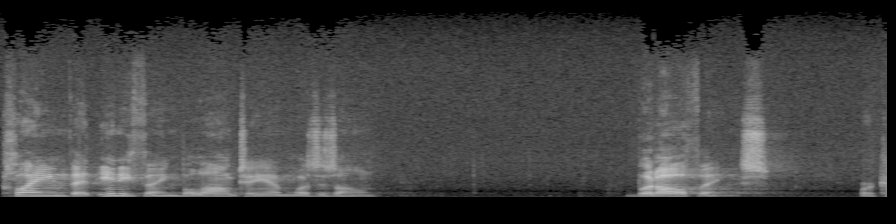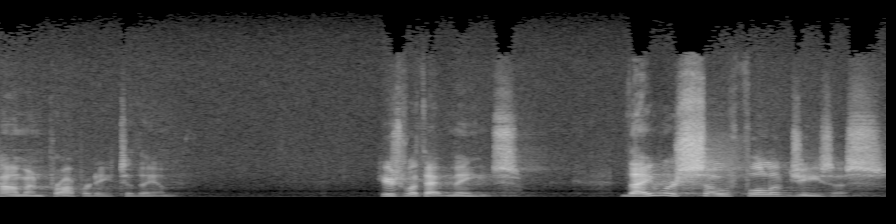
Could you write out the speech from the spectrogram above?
claimed that anything belonged to him was his own, but all things were common property to them. Here's what that means they were so full of Jesus,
